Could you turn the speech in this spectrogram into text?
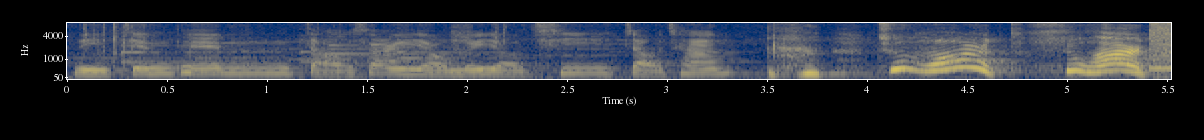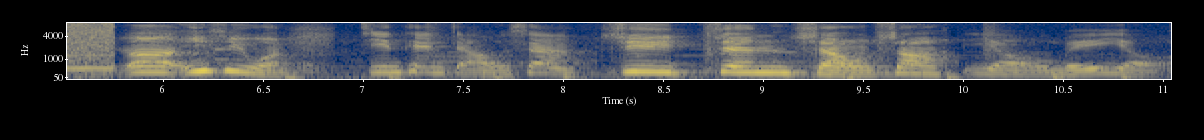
你今天早上有没有吃早餐？ Too hard. Too hard. Uh, easy one. 今天早上今天早上有没有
